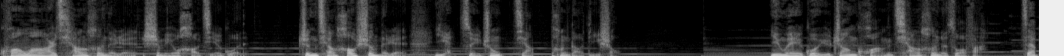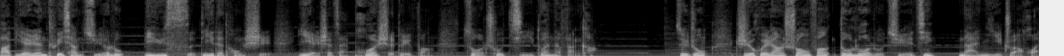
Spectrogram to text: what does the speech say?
狂妄而强横的人是没有好结果的，争强好胜的人也最终将碰到敌手。因为过于张狂强横的做法。在把别人推向绝路、逼于死地的同时，也是在迫使对方做出极端的反抗，最终只会让双方都落入绝境，难以转还。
